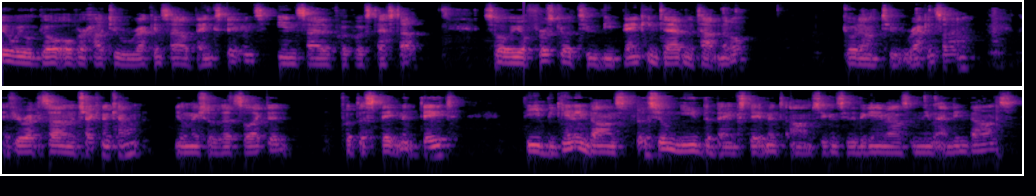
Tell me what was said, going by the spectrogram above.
video, we will go over how to reconcile bank statements inside of QuickBooks Desktop. So you'll first go to the banking tab in the top middle, go down to reconcile. If you're reconciling a checking account, you'll make sure that that's selected. Put the statement date, the beginning balance. For this, you'll need the bank statement um, so you can see the beginning balance and the new ending balance.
